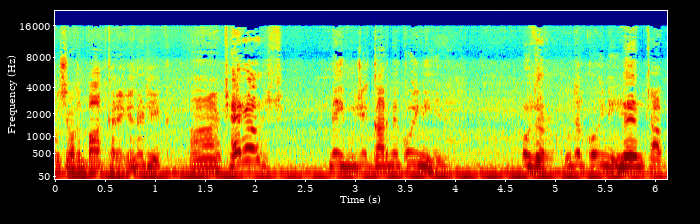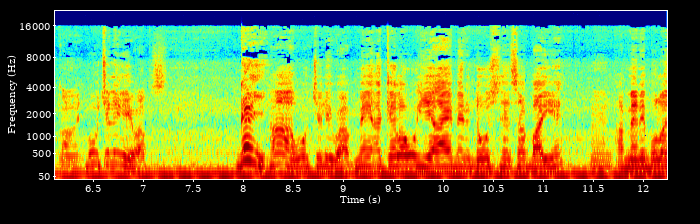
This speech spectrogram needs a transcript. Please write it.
उसी वक्त बात करेंगे ना ठीक? हाँ ठहरो। नहीं मुझे घर में कोई नहीं है। ना उधर। उधर कोई नहीं है। साहब कहाँ है? वो चली गई वापस। गई। हाँ वो चली गई वापस मैं अकेला हूँ ये आए मेरे दोस्त हैं सब भाई है। हाँ, अब मैंने बोला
